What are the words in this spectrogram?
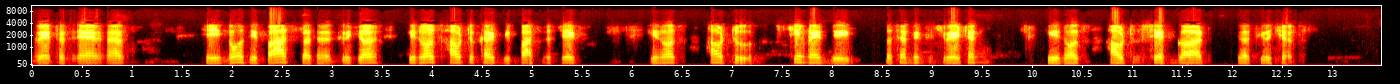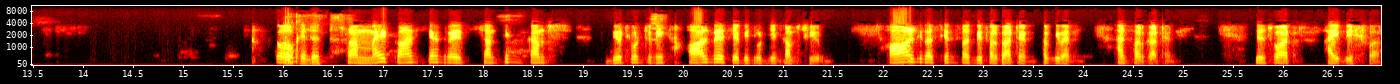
greater than us. He knows the past, present, and future. He knows how to correct the past mistakes. He knows how to streamline the presenting situation. He knows how to safeguard the future. So, Okay, doctor. from my conscience, when something comes beautiful to me, always a beautiful thing comes to you. All your sins must be forgotten, forgiven, and forgotten. This is what I wish for.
